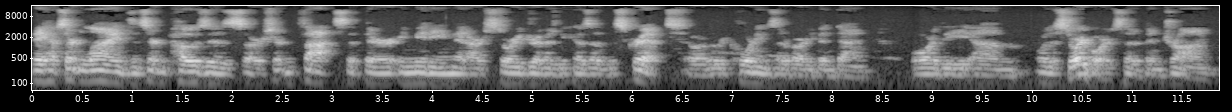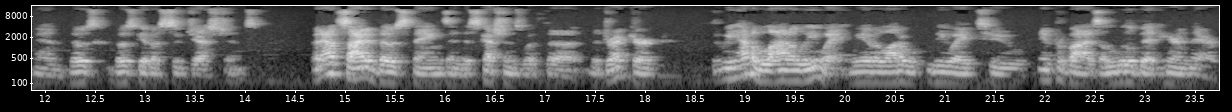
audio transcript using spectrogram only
they have certain lines and certain poses or certain thoughts that they're emitting that are story driven because of the script or the recordings that have already been done or the um, or the storyboards that have been drawn, and those those give us suggestions. But outside of those things and discussions with the, the director, we have a lot of leeway. We have a lot of leeway to improvise a little bit here and there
